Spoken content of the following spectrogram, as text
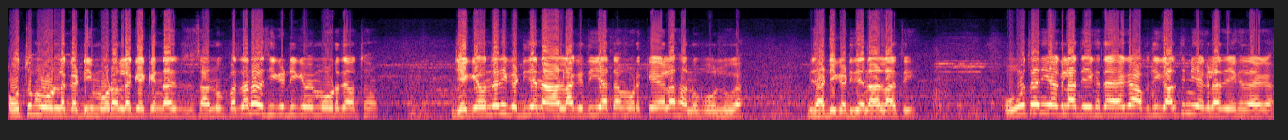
ਉੱਥੋਂ ਮੋੜ ਲ ਗੱਡੀ ਮੋੜਨ ਲੱਗੇ ਕਿੰਨਾ ਸਾਨੂੰ ਪਤਾ ਨਾ ਅਸੀਂ ਗੱਡੀ ਕਿਵੇਂ ਮੋੜਦੇ ਆ ਉੱਥੋਂ। ਜੇ ਕਿ ਉਹਨਾਂ ਦੀ ਗੱਡੀ ਦੇ ਨਾਲ ਲੱਗਦੀ ਆ ਤਾਂ ਮੁੜ ਕੇ ਅਗਲਾ ਸਾਨੂੰ ਬੋਲੂਗਾ ਵੀ ਸਾਡੀ ਗੱਡੀ ਦੇ ਨਾਲ ਲੱਗਦੀ। ਉਹ ਤਾਂ ਨਹੀਂ ਅਗਲਾ ਦੇਖਦਾ ਹੈਗਾ ਆਪਦੀ ਗਲਤੀ ਨਹੀਂ ਅਗਲਾ ਦੇਖਦਾ ਹੈਗਾ।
